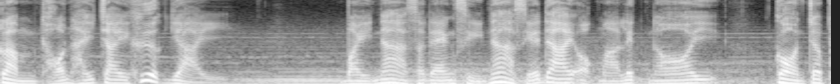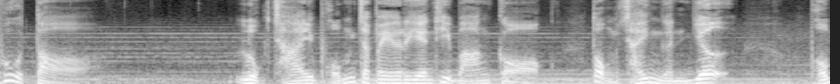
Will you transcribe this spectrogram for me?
กล่ำถอนหายใจเฮือกใหญ่ ใบหน้าแสดงสีหน้าเสียดายออกมาเล็กน้อย ก่อนจะพูดต่อ ลูกชายผมจะไปเรียนที่บางกอก ต้องใช้เงินเยอะ ผม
